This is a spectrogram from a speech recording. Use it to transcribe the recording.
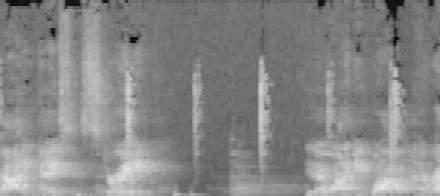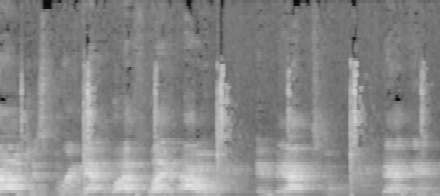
Body nice and straight. You don't want to be wobbling around. Just bring that left leg out and back, back in.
